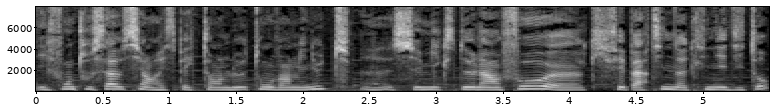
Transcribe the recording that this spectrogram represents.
Ils font tout ça aussi en respectant le ton 20 minutes, euh, ce mix de l'info euh, qui fait partie de notre ligne édito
